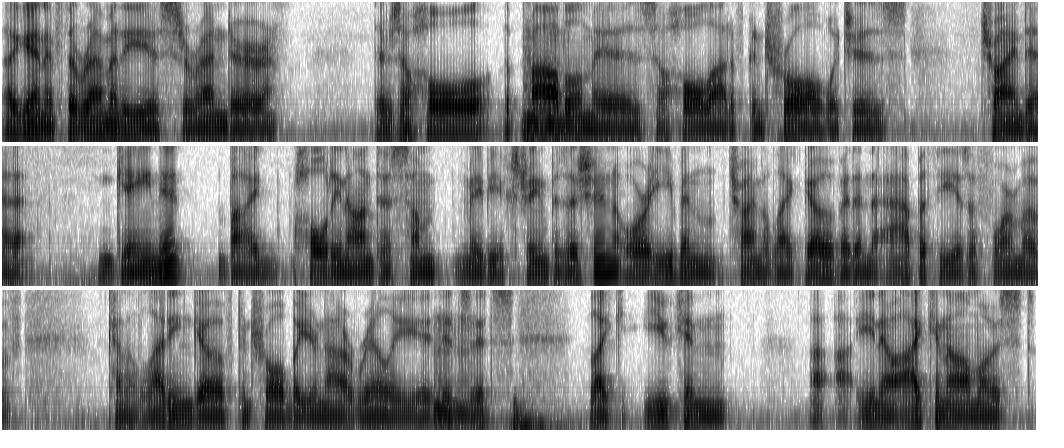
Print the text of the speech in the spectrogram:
again, if the remedy is surrender, there's a whole the mm-hmm. problem mm-hmm. is a whole lot of control, which is trying to gain it by holding on to some maybe extreme position or even trying to let go of it. And the apathy is a form of kind of letting go of control, but you're not really. It, mm-hmm. It's it's like you can, uh, you know, I can almost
